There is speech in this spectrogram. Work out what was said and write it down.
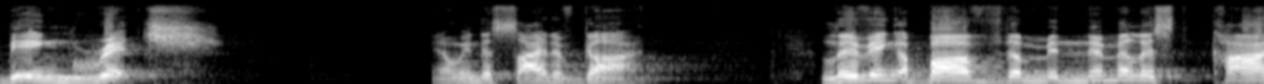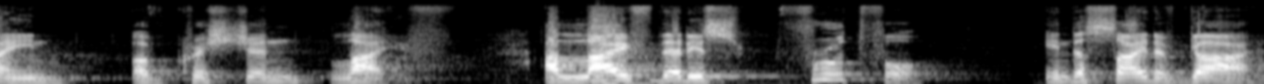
being rich, you know, in the sight of God, living above the minimalist kind of Christian life, a life that is fruitful in the sight of God.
